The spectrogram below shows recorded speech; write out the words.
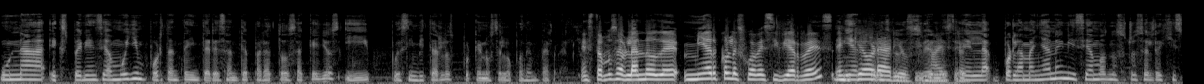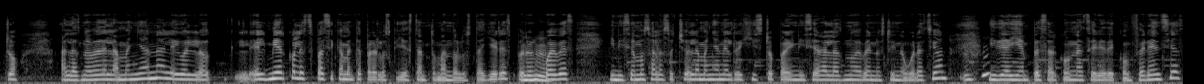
una experiencia muy importante e interesante para todos aquellos y pues invitarlos porque no se lo pueden perder. Estamos hablando de miércoles, jueves y viernes. ¿En miércoles, qué horarios, maestra? La, por la mañana iniciamos nosotros el registro a las 9 de la mañana. Le digo, el, el, miércoles básicamente para los que ya están tomando los talleres, pero uh -huh. el jueves iniciamos a las 8 de la mañana el registro para iniciar a las 9 nuestra inauguración uh -huh. y de ahí empezar con una serie de conferencias.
